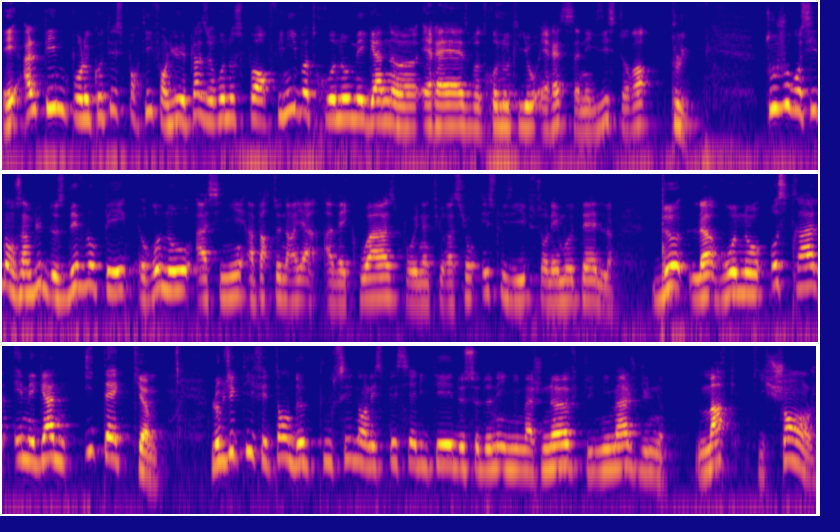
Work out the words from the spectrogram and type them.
Et Alpine pour le côté sportif en lieu et place de Renault Sport. Fini votre Renault Mégane euh, RS, votre Renault Clio RS, ça n'existera plus. Toujours aussi dans un but de se développer, Renault a signé un partenariat avec Oise pour une intégration exclusive sur les modèles de la Renault Austral et Mégane E-Tech. L'objectif étant de pousser dans les spécialités, de se donner une image neuve, d'une image d'une marque qui change,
